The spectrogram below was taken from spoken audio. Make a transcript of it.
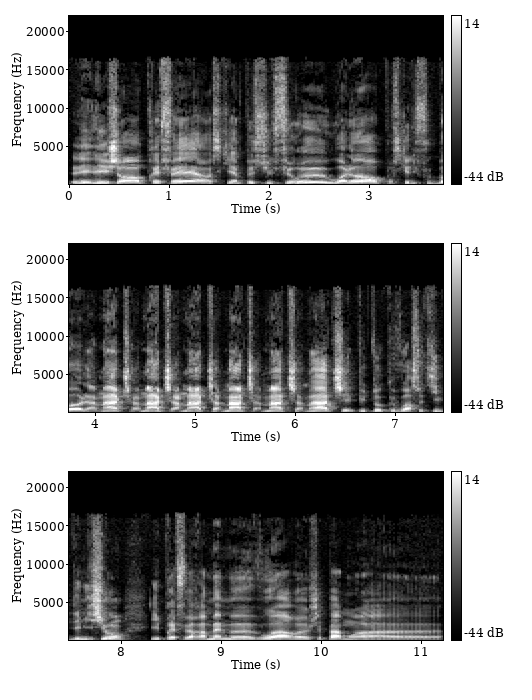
les, gens préfèrent ce qui est un peu sulfureux, ou alors, pour ce qui est du football, un match, un match, un match, un match, un match, un match, et plutôt que voir ce type d'émission, il préférera même euh, voir, euh, je sais pas moi,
